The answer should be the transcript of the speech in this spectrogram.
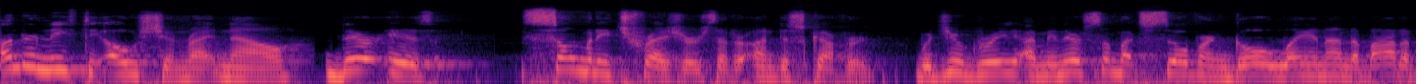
Underneath the ocean right now, there is so many treasures that are undiscovered. Would you agree? I mean, there's so much silver and gold laying on the bottom.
